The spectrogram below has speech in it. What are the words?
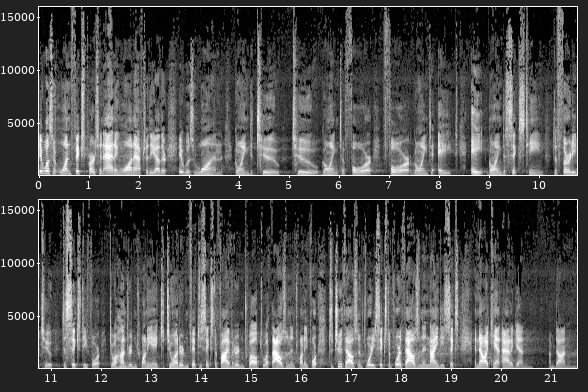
It wasn't one fixed person adding one after the other. It was one going to two, two going to four, four going to eight, eight going to 16, to 32, to 64, to 128, to 256, to 512, to 1,024, to 2,046, to 4,096. And now I can't add again. I'm done.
